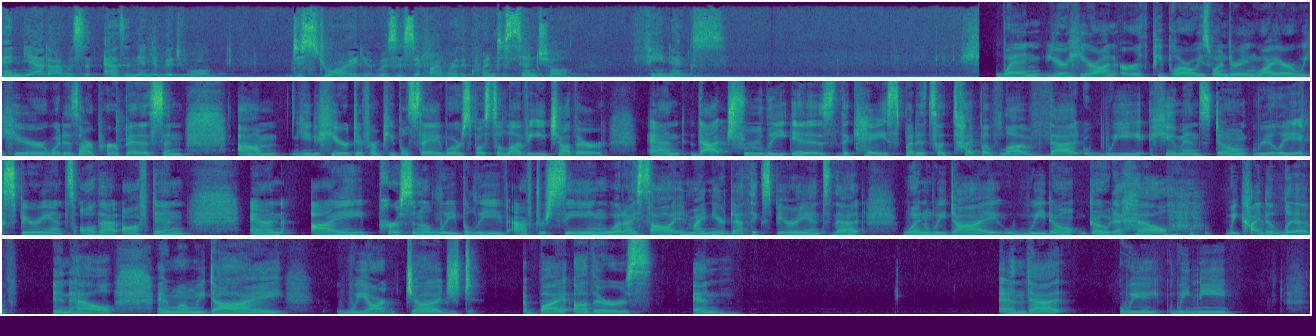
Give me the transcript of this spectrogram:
and yet I was, as an individual, destroyed. It was as if I were the quintessential phoenix when you're here on earth, people are always wondering, why are we here? What is our purpose? And um, you hear different people say, well, we're supposed to love each other. And that truly is the case, but it's a type of love that we humans don't really experience all that often. And I personally believe, after seeing what I saw in my near death experience, that when we die, we don't go to hell. we kind of live in hell. And when we die, we aren't judged by others and and that we we need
